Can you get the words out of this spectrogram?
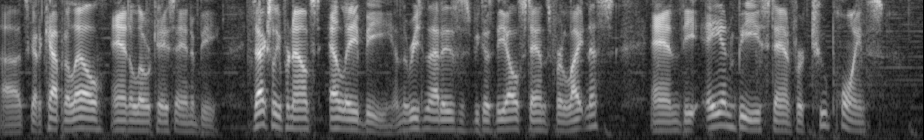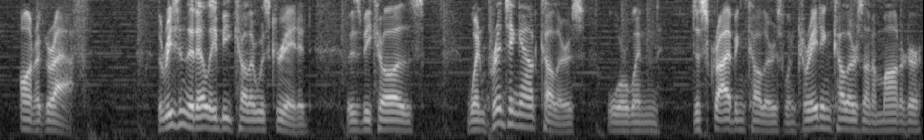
uh, it's got a capital L and a lowercase a and a b. It's actually pronounced LAB, and the reason that is is because the L stands for lightness, and the A and B stand for two points on a graph. The reason that LAB color was created was because when printing out colors, or when describing colors, when creating colors on a monitor,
